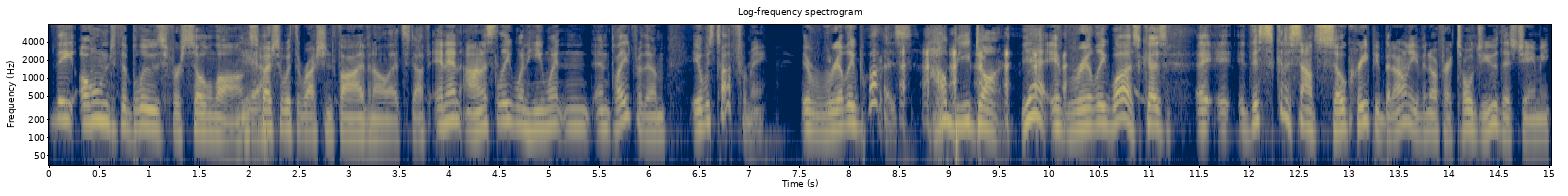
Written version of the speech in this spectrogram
They owned the Blues for so long, especially with the Russian Five and all that stuff. And then honestly, when he went and, and played for them, it was tough for me. It really was. I'll be darned. Yeah, it really was. Because this is going to sound so creepy, but I don't even know if I told you this, Jamie.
